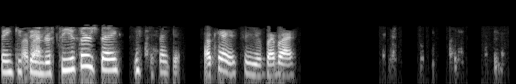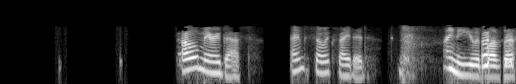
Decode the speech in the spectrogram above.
Thank you, Bye-bye. Sandra. See you Thursday. Thank you. Okay, see you. Bye bye. Oh, Mary Beth, I'm so excited. I knew you would love this.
